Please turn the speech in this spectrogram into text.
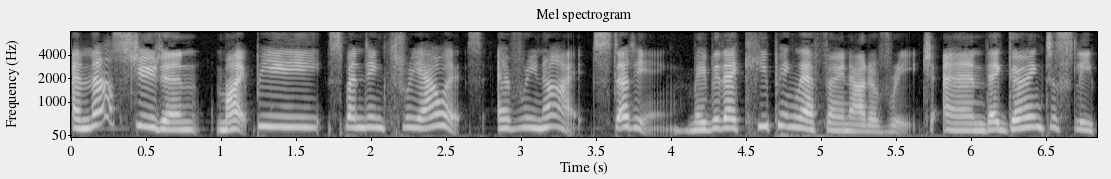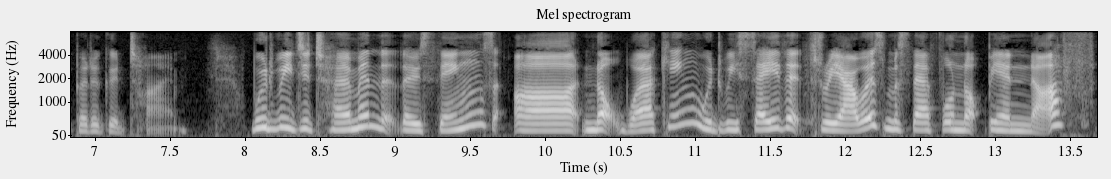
And that student might be spending three hours every night studying. Maybe they're keeping their phone out of reach and they're going to sleep at a good time. Would we determine that those things are not working? Would we say that three hours must therefore not be enough?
